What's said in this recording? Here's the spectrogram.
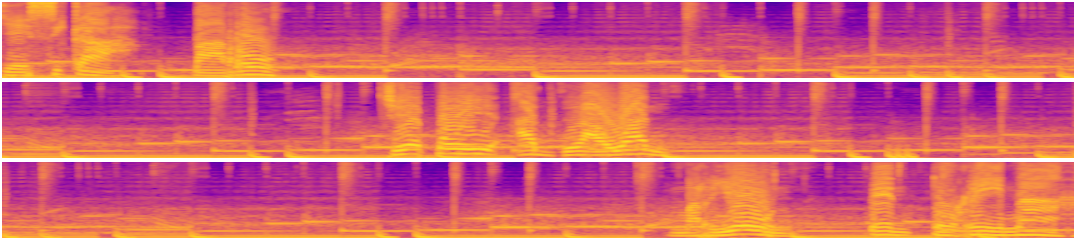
Jessica Baro, Jepoy Adlawan, Marion Venturina,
